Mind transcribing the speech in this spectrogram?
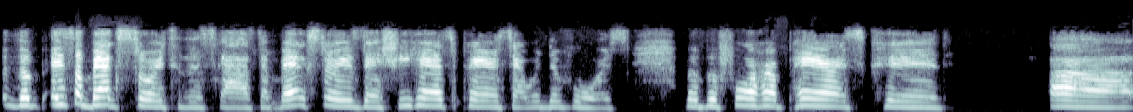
the it's a backstory to this guys. The backstory is that she has parents that were divorced, but before her parents could uh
